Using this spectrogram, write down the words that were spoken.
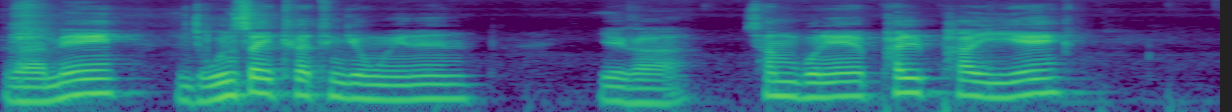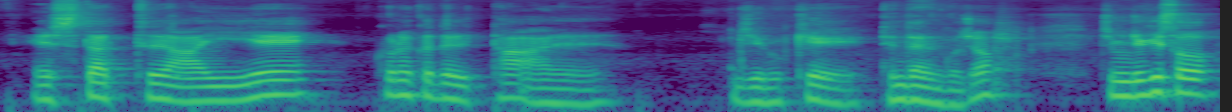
그 다음에 이제 온사이트 같은 경우에는 얘가 3분의 8파이의 S 다트 I의 크로니카 델타 R 이제 이렇게 된다는 거죠. 지금 여기서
